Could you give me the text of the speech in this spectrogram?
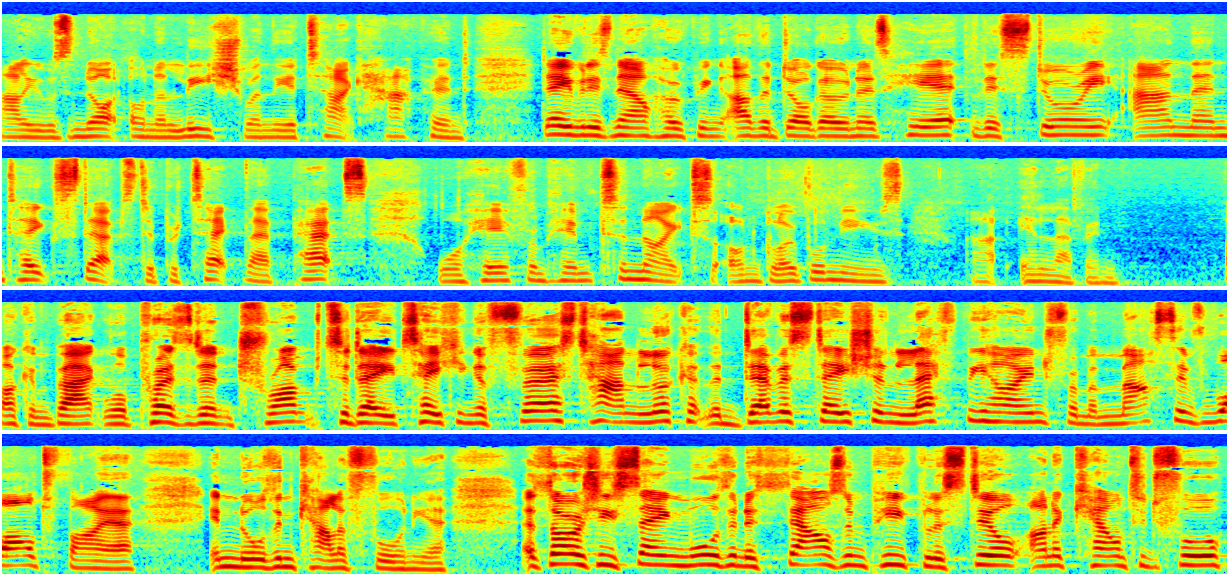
Ali was not on a leash when the attack happened. David is now hoping other dog owners hear this story and then take steps to protect their pets. We'll hear from him tonight on Global News at 11. Welcome back. Well, President Trump today taking a first hand look at the devastation left behind from a massive wildfire in Northern California. Authorities saying more than a thousand people are still unaccounted for,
